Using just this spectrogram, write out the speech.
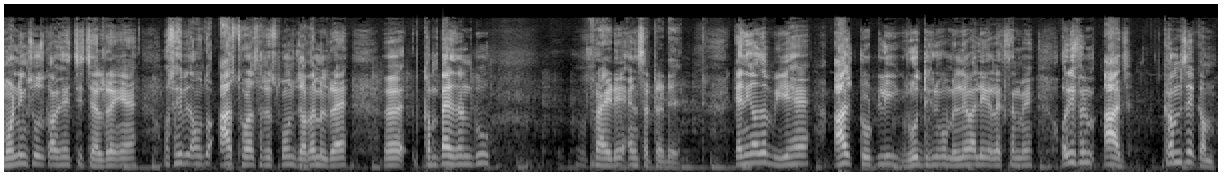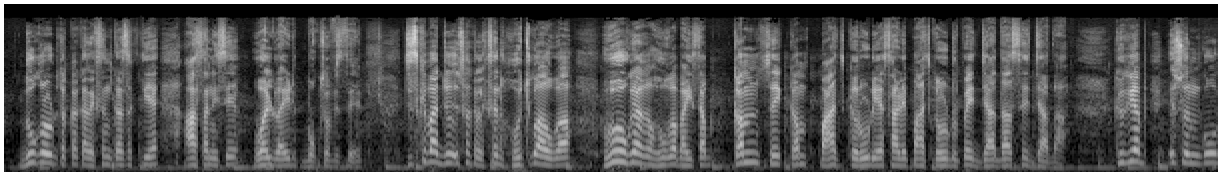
मॉर्निंग शोज़ काफ़ी अच्छे चल रहे हैं। और सही बताऊँ तो आज थोड़ा सा रिस्पॉन्स ज़्यादा मिल रहा है comparison to Friday and Saturday कहने का मतलब ये है, आज टोटली ग्रोथ देखने को मिलने वाली है कलेक्शन में। और ये फ़िल्म आज कम से कम दो करोड़ तक का कलेक्शन कर सकती है आसानी से वर्ल्ड वाइड बॉक्स ऑफ़िस से। जिसके बाद जो इसका कलेक्शन हो चुका होगा वो हो गया होगा भाई साहब कम से कम पाँच करोड़ या साढ़े पाँच करोड़ रुपए ज़्यादा से ज़्यादा। क्योंकि अब इस फ़िल्म को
